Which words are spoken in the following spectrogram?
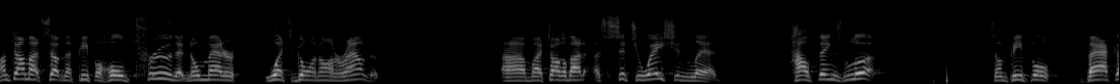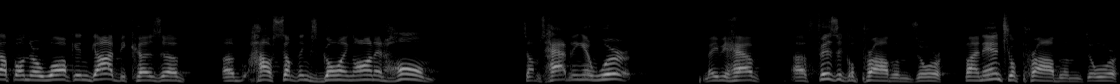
I'm talking about something that people hold true that no matter what's going on around them. Um, I talk about a situation led, how things look. Some people back up on their walk in God because of, of how something's going on at home, something's happening at work. Maybe have uh, physical problems or financial problems or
